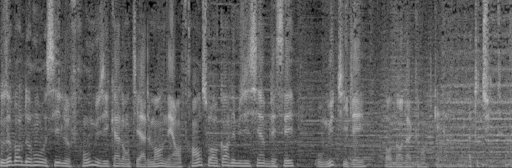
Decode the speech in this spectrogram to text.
Nous aborderons aussi le front musical anti-allemand né en France ou encore les musiciens blessés ou mutilés pendant la Grande Guerre. À tout de suite.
